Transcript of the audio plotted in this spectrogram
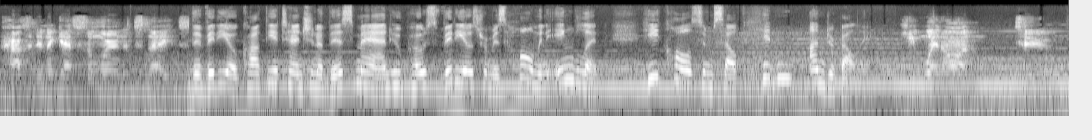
hazarding a guess somewhere in the States. The video caught the attention of this man who posts videos from his home in England. He calls himself Hidden Underbelly. He went on to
